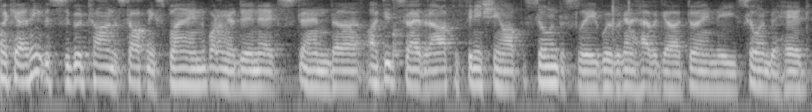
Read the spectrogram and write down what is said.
Okay, I think this is a good time to stop and explain what I'm going to do next. And uh, I did say that after finishing off the cylinder sleeve, we were going to have a go at doing the cylinder head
